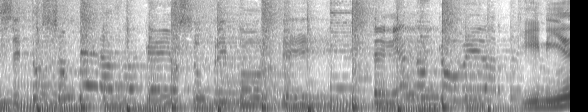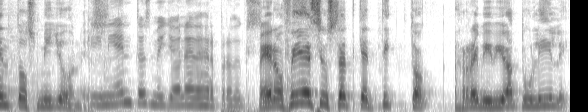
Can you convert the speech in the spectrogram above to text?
Si tú supieras lo que yo sufrí por ti, teniendo que olvidar. 500 millones. 500 millones de reproducciones. Pero fíjese usted que TikTok revivió a Tulile.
